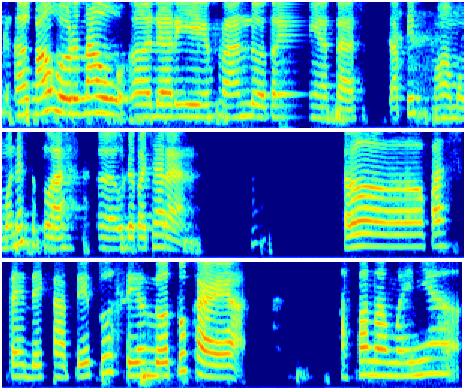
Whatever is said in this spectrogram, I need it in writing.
eh, kamu baru tahu eh, dari Frando ternyata, tapi eh, momennya setelah eh, udah pacaran. eh pas PDKT tuh si Indo tuh kayak apa namanya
